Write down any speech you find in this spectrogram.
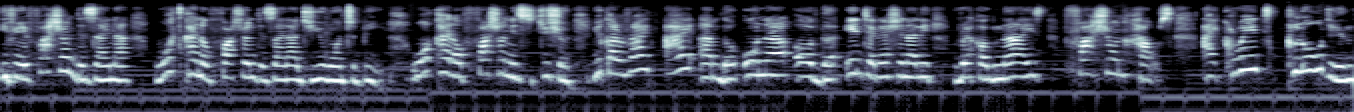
If you're a fashion designer what kind of fashion designer do you want to be? What kind of fashion institution? You can write i am the owner of the internationally recognized fashion house. I create clothing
